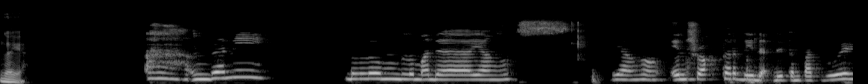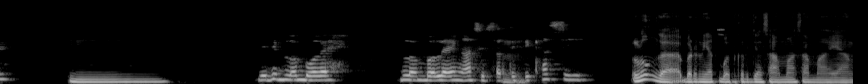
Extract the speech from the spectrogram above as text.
Enggak ya? Ah, enggak nih. Belum belum ada yang yang instructor di di tempat gue. Hmm. Jadi belum boleh belum boleh ngasih hmm. sertifikasi. Hmm. Lu nggak berniat buat kerja sama sama yang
